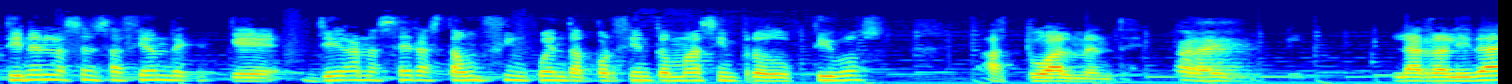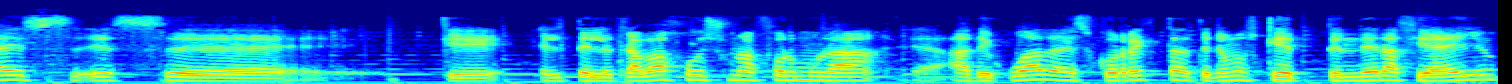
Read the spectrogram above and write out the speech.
tienen la sensación de que llegan a ser hasta un 50% más improductivos actualmente. La realidad es, eh, que el teletrabajo es una fórmula eh, adecuada, es correcta, tenemos que tender hacia ello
